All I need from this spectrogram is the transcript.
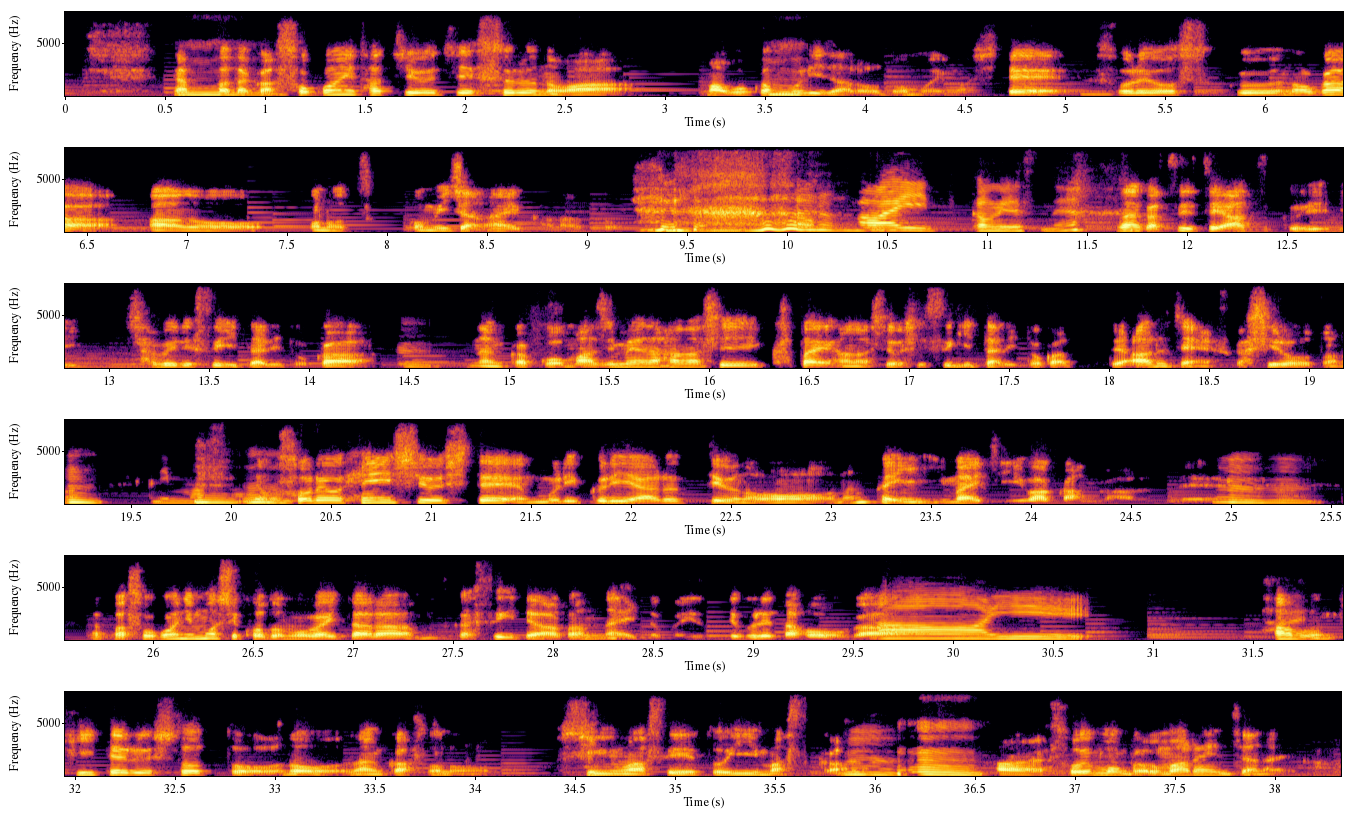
やっぱだからそこに太刀打ちするのは、まあ、僕は無理だろうと思いまして、うんそれを救うのがあのこのツッコミじゃないかなと。かわいいツッコミですね。なんかついつい熱く喋りすぎたりとか、うんなんかこう真面目な話硬い話をしすぎたりとかってあるじゃないですか素人の。うんあります。うんでもそれを編集して無理くりやるっていうのをなんかいまいち違和感があるんで、うんうん。やっぱそこにもし子供がいたら難しすぎて分かんないとか言ってくれた方がああ、いい。多分聞いてる人とのなんかその親和性と言いますか、うん。うん。はい、そういうもんが生まれんじゃないか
